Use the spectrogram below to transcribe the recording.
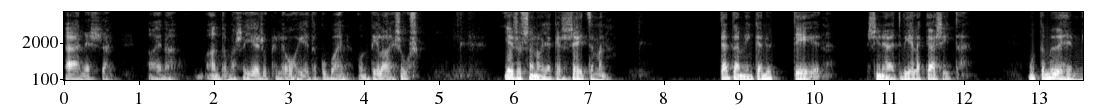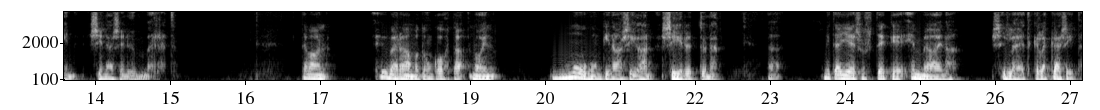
äänessä, aina antamassa Jeesukselle ohjeita, kun vain on tilaisuus. Jeesus sanoi jakessa seitsemän, tätä minkä nyt teen, sinä et vielä käsitä, mutta myöhemmin sinä sen ymmärrät. Tämä on hyvä raamatun kohta noin muuhunkin asiaan siirrettynä. Mitä Jeesus tekee, emme aina sillä hetkellä käsitä,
